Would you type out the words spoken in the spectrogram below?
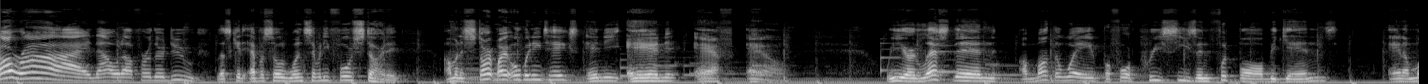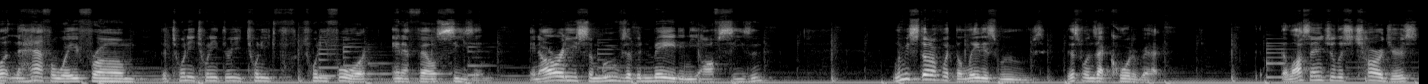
All right, now without further ado, let's get episode 174 started. I'm going to start my opening takes in the NFL. We are less than a month away before preseason football begins, and a month and a half away from the 2023 2024 NFL season. And already some moves have been made in the offseason. Let me start off with the latest moves. This one's at quarterback. The Los Angeles Chargers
